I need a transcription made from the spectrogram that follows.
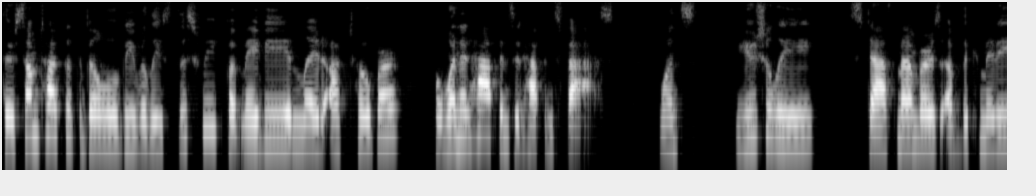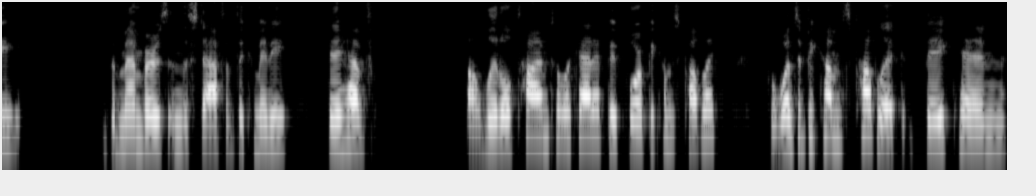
there's some talk that the bill will be released this week but maybe in late october but when it happens it happens fast. Once usually staff members of the committee the members and the staff of the committee they have a little time to look at it before it becomes public but once it becomes public, they can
